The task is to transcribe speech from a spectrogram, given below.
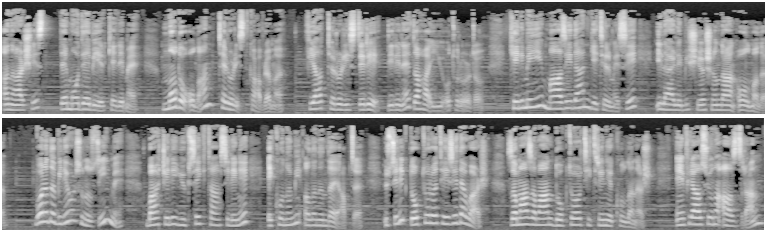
Anarşist demode bir kelime. Moda olan terörist kavramı. Fiyat teröristleri diline daha iyi otururdu. Kelimeyi maziden getirmesi ilerlemiş yaşından olmalı. Bu arada biliyorsunuz değil mi? Bahçeli yüksek tahsilini ekonomi alanında yaptı. Üstelik doktora tezi de var. Zaman zaman doktor titrini kullanır. Enflasyonu azdıran,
